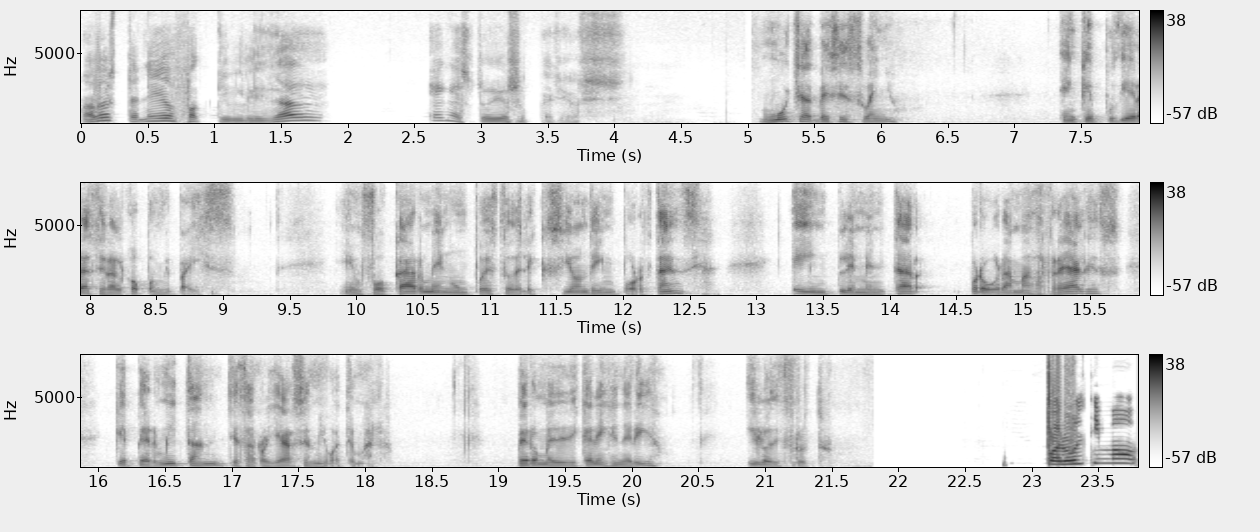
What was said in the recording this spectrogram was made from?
Haber tenido factibilidad en estudios superiores. Muchas veces sueño en que pudiera hacer algo por mi país, enfocarme en un puesto de elección de importancia e implementar programas reales que permitan desarrollarse en mi Guatemala. Pero me dedicaré a ingeniería y lo disfruto. Por último,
